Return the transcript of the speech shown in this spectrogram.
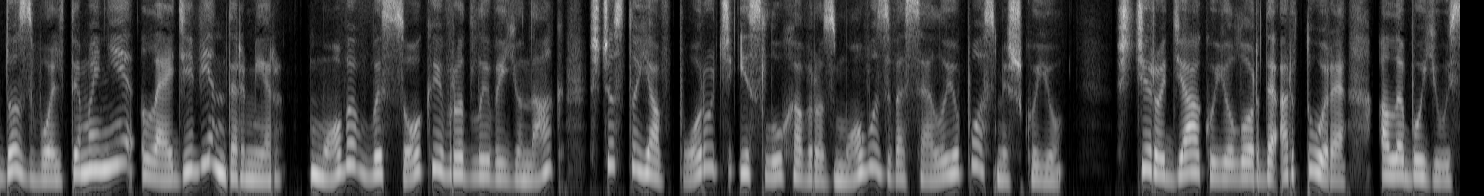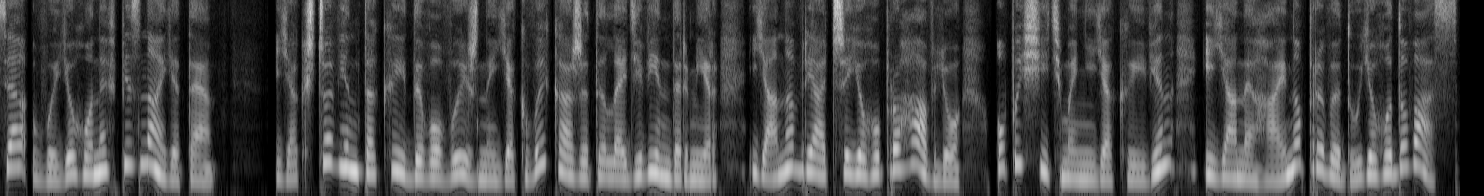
Дозвольте мені, леді Віндермір, мовив високий вродливий юнак, що стояв поруч і слухав розмову з веселою посмішкою. Щиро дякую, лорде Артуре, але боюся, ви його не впізнаєте. Якщо він такий дивовижний, як ви кажете, леді Віндермір, я навряд чи його прогавлю. Опишіть мені, який він, і я негайно приведу його до вас.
